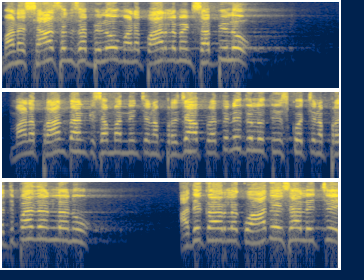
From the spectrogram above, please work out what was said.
మన శాసనసభ్యులు మన పార్లమెంట్ సభ్యులు మన ప్రాంతానికి సంబంధించిన ప్రజాప్రతినిధులు తీసుకొచ్చిన ప్రతిపాదనలను అధికారులకు ఆదేశాలు ఇచ్చి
